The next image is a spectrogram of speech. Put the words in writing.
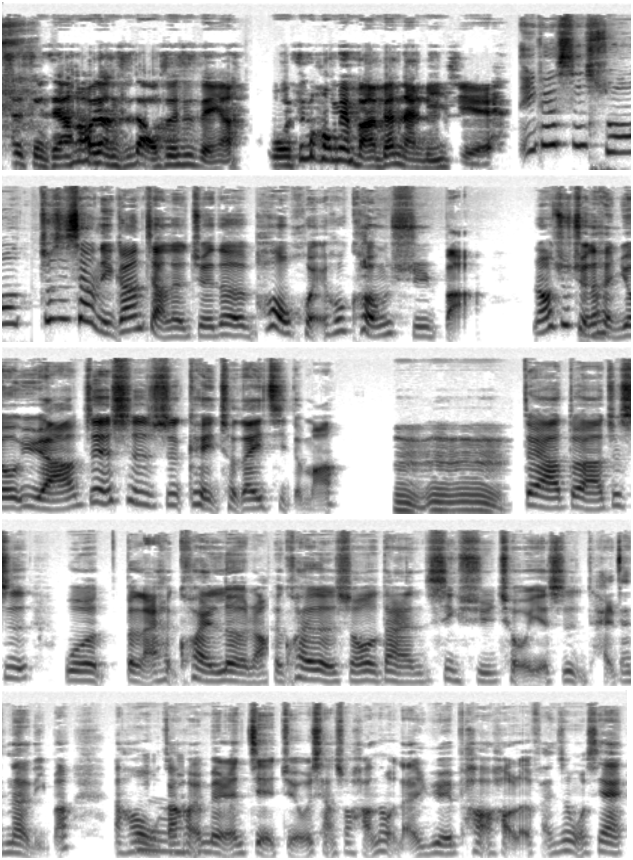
是怎样？好想知道，所以是怎样？我这个后面反而比较难理解。应该是说，就是像你刚刚讲的，觉得后悔或空虚吧，然后就觉得很忧郁啊。这件事是可以扯在一起的吗？嗯嗯嗯，对啊对啊，就是我本来很快乐，然后很快乐的时候，当然性需求也是还在那里嘛。然后我刚好又没人解决，我想说好，那我来约炮好了，反正我现在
